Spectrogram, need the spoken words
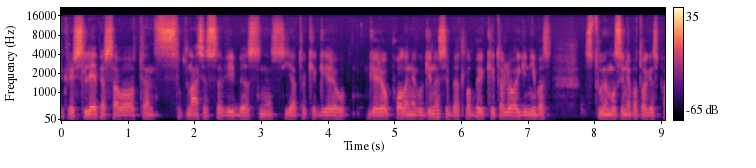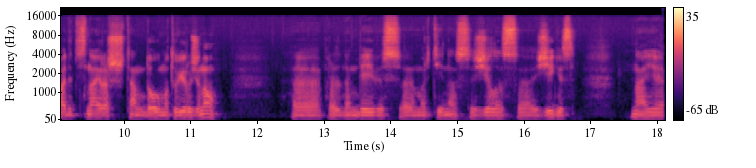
tikrai slėpė savo ten silpnasias savybės, nes jie tokie geriau, geriau puola negu gynasi, bet labai kaitalioja gynybas stumia mūsų nepatogias padėtis. Na ir aš ten daug matų vyrų žinau. E, pradedant Deivis, e, Martinas, Žilas, e, Žygis. Na, jie,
